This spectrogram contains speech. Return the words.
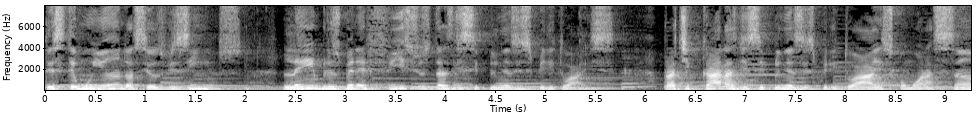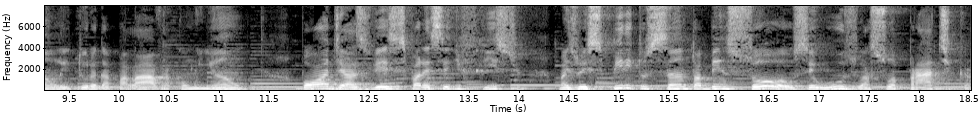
testemunhando a seus vizinhos. Lembre os benefícios das disciplinas espirituais. Praticar as disciplinas espirituais, como oração, leitura da palavra, comunhão, pode às vezes parecer difícil, mas o Espírito Santo abençoa o seu uso, a sua prática.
